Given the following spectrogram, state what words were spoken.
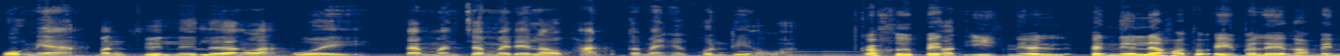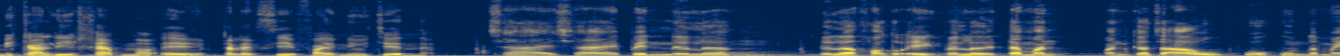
พวกเนี้ยมันคือเนื้อเรื่องหลักเว้ย แต่มันจะไม่ได้เล่าผ่านอุลตร้าแมนแค่คนเดียวอะ ก็คือเป็นอีกเนื้อเป็นเนื้อเรื่องของตัวเองไปเลยเนาะไม่มีการรีแคปเนาะเอก Galaxy Fight New Gen เนี่ยใช่ใช่เป็นเนื้อเรื่องเนื้อเรื่องของตัวเองไปเลย แต่มันมันก็จะเอาพวกอุลตร้าแม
